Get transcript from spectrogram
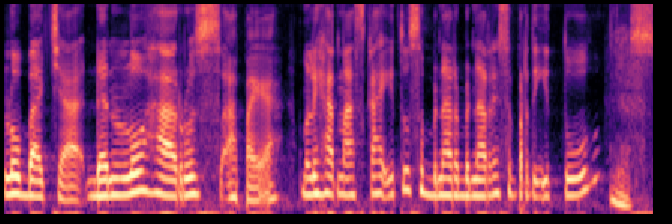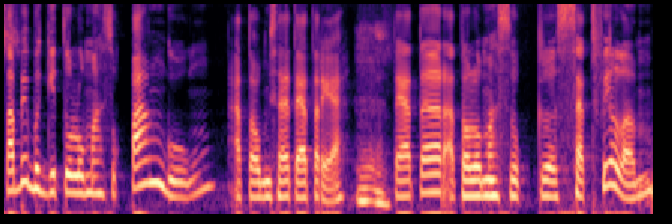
lo baca dan lo harus apa ya? Melihat naskah itu sebenar-benarnya seperti itu. Yes. Tapi begitu lo masuk panggung atau misalnya teater ya, teater atau lo masuk ke set film,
